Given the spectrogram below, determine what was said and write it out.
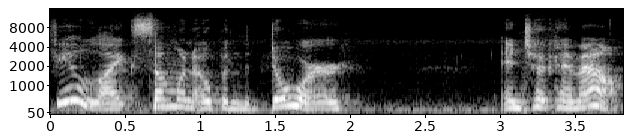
feel like someone opened the door and took him out.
